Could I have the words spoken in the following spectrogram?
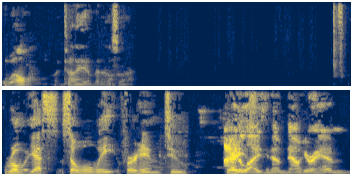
Well, I tell you, Vanessa. Ro- yes, so we'll wait for him to raise. idolizing him. Now here I am.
